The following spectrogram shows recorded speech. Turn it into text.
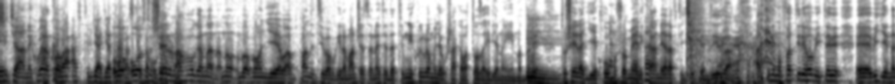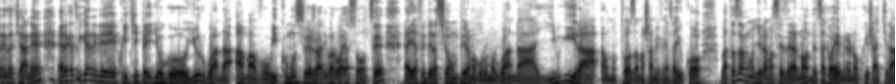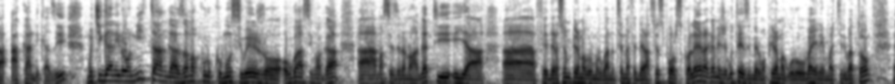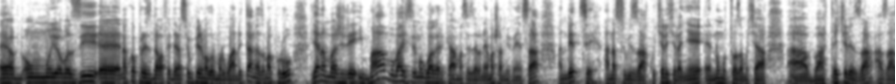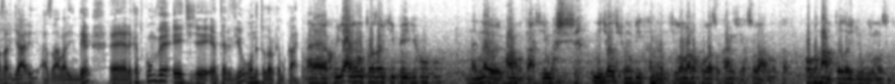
ko akaba afite ibyo yagiye uwo atangaza uwo tuza tusheru kugarukaho navuga na- na- no- ba- bongeye abapanditsi babwira manchester united ati mwikwirirwa mujya gushaka abatoza hirya no hino. Dore tusheru agiye kuba umushomeri kandi yari afite ikipe nziza. Ati nimufatireho bihite eh, bigenda neza cyane. Eh, reka twiganire ku ikipe y'igihugu y'u rwanda amavubi. Ku munsi w'ejo hari ibaruwa yasohotse eh, ya federasiyo y'umupira w'amaguru mu rwanda. Yibwira umutoza amashami vincent yuko batazamwongerera amasezerano ndetse akaba yemerewe no kwishakira akandi kazi. Mu kiganiro n'itangazamakuru ku munsi w'ejo ubwo hasinywaga ah, amasezerano hagati ya ah, federasiyo y'umupira w'amaguru mu rwanda ndetse na federasiyo siporo sikorere agamije guteza imbere umupira w'amaguru bahereye mu bakiri bato. Eh, umuyobozi eh, nako perezida wa federasiyo y'umupira w'amaguru mu rwanda. Itangazamakuru yanamubajije impamvu bahisemo guhagarika amasezerano ya mashami vincent ndetse anasubiza ku cyerekeranye eh, n'umutoza mushya ah, batekereza. Azaza ryari? Azaba ari nde? Eh, reka twumve iki interiviyu ubundi tugaruke mu kanya. Ku bijyanye n'umutoza w'ikipe y'igihugu nari na yo impamvu utakimbashije ni ikibazo cyumvikana kigomba no kubazwa kandi kigasobanuka kuko nta mutoza w'igihugu uyu munsi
